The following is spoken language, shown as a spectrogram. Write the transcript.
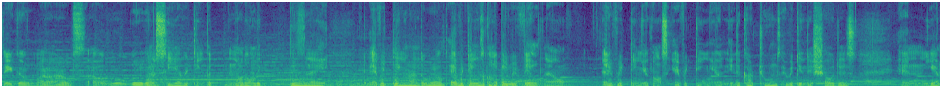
there you go. Uh, else uh, we're, we're gonna see everything but not only Disney everything around the world everything is gonna be revealed now. Everything you're gonna see everything in the cartoons everything they showed us. And yeah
